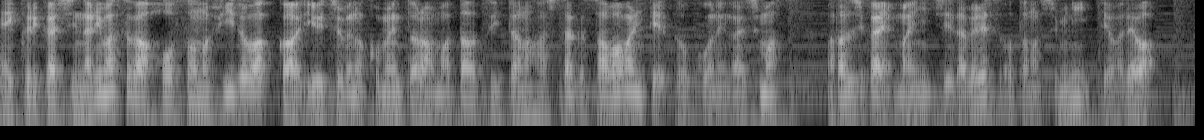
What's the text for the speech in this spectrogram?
えー、繰り返しになりますが、放送のフィードバックは YouTube のコメント欄または Twitter のハッシュタグサババにて投稿お願いします。また次回毎日 WS お楽しみに。ではでは。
